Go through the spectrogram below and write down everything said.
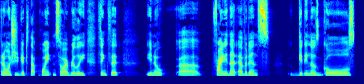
And i want you to get to that point. And so i really think that you know uh finding that evidence getting those goals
